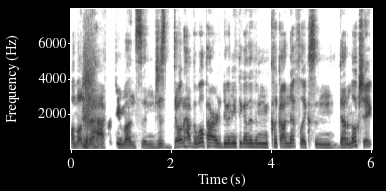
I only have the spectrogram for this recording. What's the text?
a month and a half or two months and just don't have the willpower to do anything other than click on Netflix and down a milkshake.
